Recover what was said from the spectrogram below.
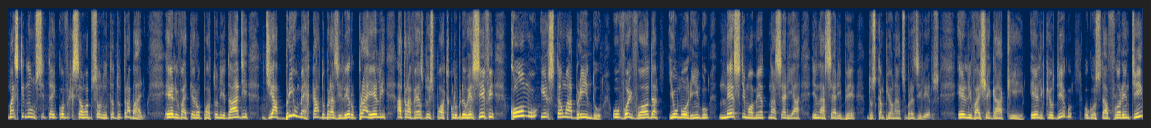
mas que não se tem convicção absoluta do trabalho. Ele vai ter oportunidade de abrir o mercado brasileiro para ele através do Esporte Clube do Recife, como estão abrindo o Voivoda e o Moringo neste momento na Série A e na Série B dos campeonatos brasileiros. Ele vai chegar aqui, ele que eu digo, o Gustavo Florentin,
